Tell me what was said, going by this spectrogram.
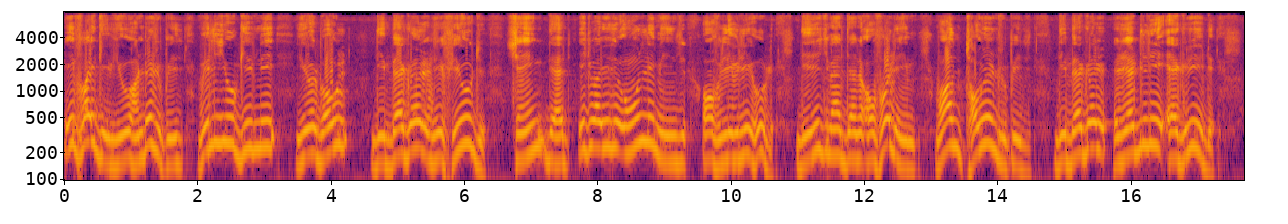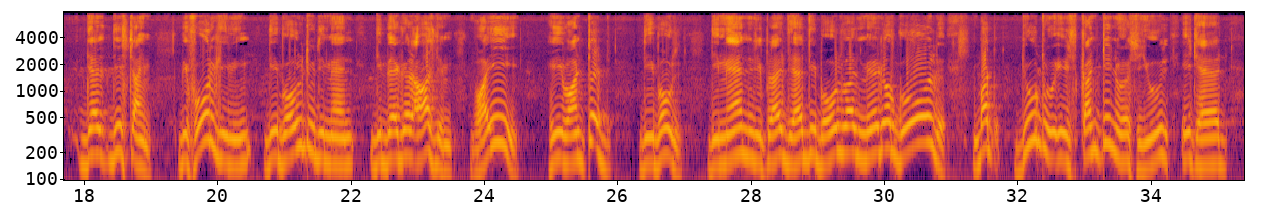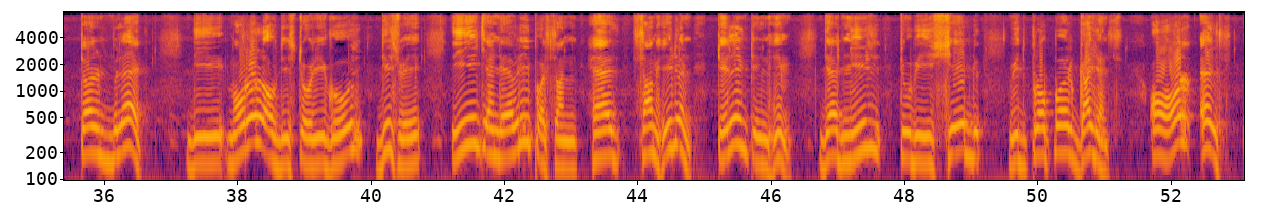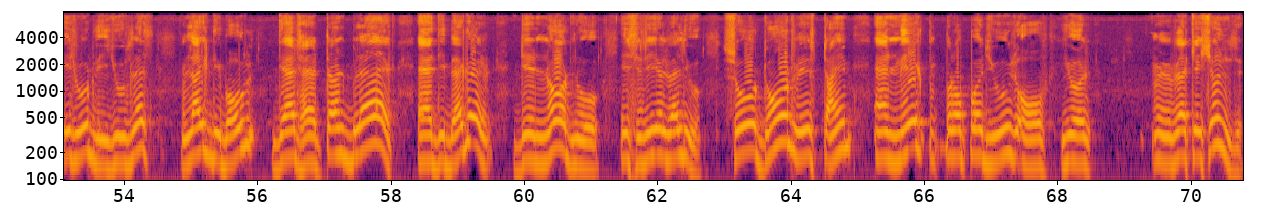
If I give you hundred rupees, will you give me your bowl? The beggar refused, saying that it was his only means of livelihood. The rich man then offered him one thousand rupees. The beggar readily agreed that this time. Before giving the bowl to the man, the beggar asked him why he wanted the bowl. The man replied that the bowl was made of gold, but due to its continuous use, it had turned black. The moral of the story goes this way each and every person has some hidden talent in him that needs to be shaped with proper guidance, or else it would be useless like the bowl that had turned black as the beggar did not know its real value. So don't waste time and make proper use of your vacations.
